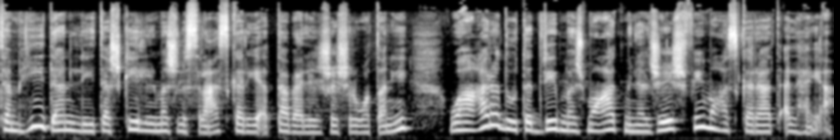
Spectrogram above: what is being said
تمهيدا لتشكيل المجلس العسكري التابع للجيش الوطني وعرضوا تدريب مجموعات من الجيش في معسكرات الهيئة.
